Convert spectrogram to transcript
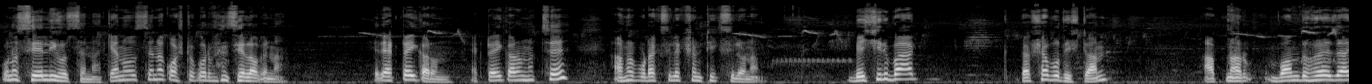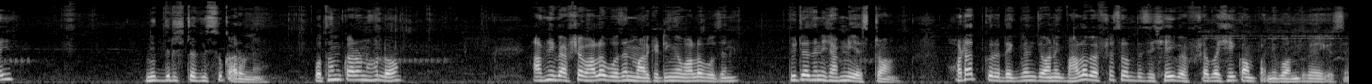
কোনো সেলই হচ্ছে না। কেন হচ্ছে না? কষ্ট করবেন সেল হবে না। এর একটাই কারণ। একটাই কারণ হচ্ছে আপনার প্রোডাক্ট সিলেকশন ঠিক ছিল না। বেশিরভাগ ব্যবসা প্রতিষ্ঠান আপনার বন্ধ হয়ে যায় নির্দিষ্ট কিছু কারণে। প্রথম কারণ হলো, আপনি ব্যবসা ভালো বোঝেন মার্কেটিংয়ে ভালো বোঝেন। দুইটা জিনিস আপনি স্ট্রং হঠাৎ করে দেখবেন যে অনেক ভালো ব্যবসা চলতেছে, সেই ব্যবসা বা সেই কোম্পানি বন্ধ হয়ে গেছে।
